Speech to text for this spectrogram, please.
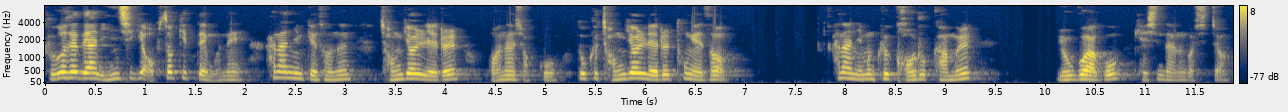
그것에 대한 인식이 없었기 때문에 하나님께서는 정결례를 원하셨고 또 그 정결례를 통해서 하나님은 그 거룩함을 요구하고 계신다는 것이죠.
